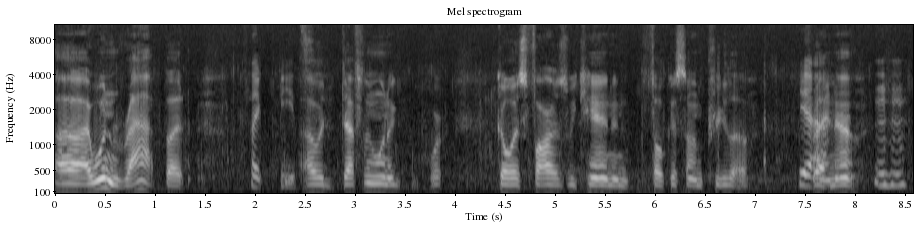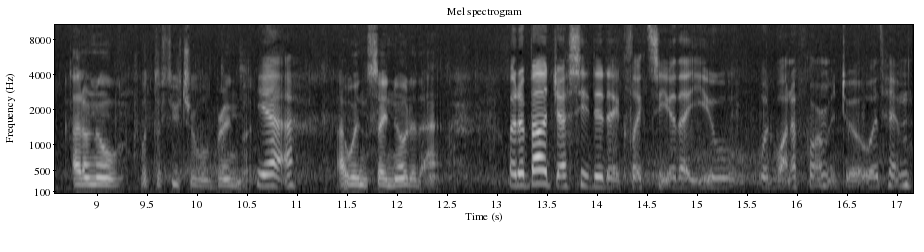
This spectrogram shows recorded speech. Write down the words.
Uh, I wouldn't rap, but like beats? I would definitely want to work, go as far as we can and focus on Prelow yeah. right now. Mhm. I don't know what the future will bring, but Yeah. I wouldn't say no to that. What about Jesse? Did it click to you that you would want to form a duo with him?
